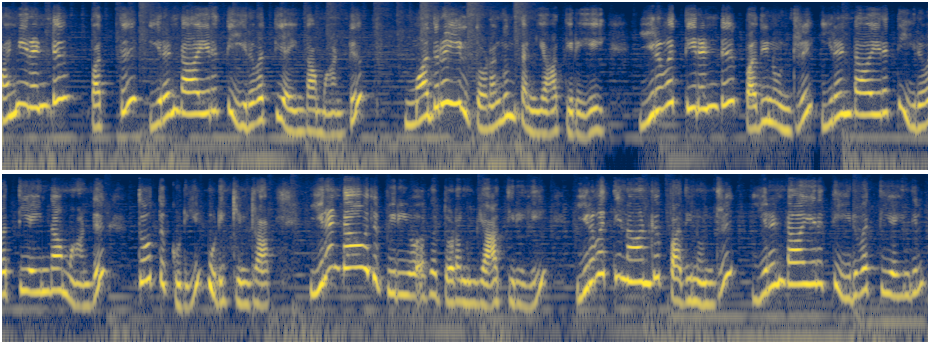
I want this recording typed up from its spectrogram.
பன்னிரண்டு பத்து இரண்டாயிரத்தி இருபத்தி ஐந்தாம் ஆண்டு மதுரையில் தொடங்கும் தன் யாத்திரையை இருபத்தி இரண்டு பதினொன்று இரண்டாயிரத்தி இருபத்தி ஐந்தாம் ஆண்டு தூத்துக்குடியில் முடிக்கின்றார். இரண்டாவது பிரிவாக தொடங்கும் யாத்திரையை இருபத்தி நான்கு பதினொன்று இரண்டாயிரத்தி இருபத்தி ஐந்தில்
